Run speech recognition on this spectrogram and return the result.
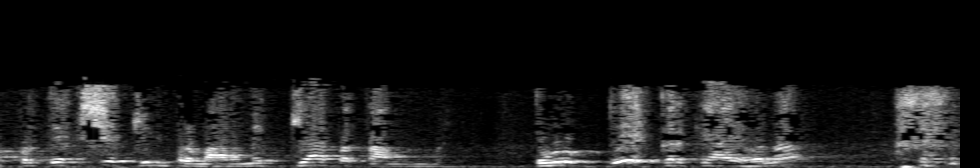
प्रत्यक्ष किन प्रमाण? में क्या बताऊँ मैं? तुम लोग देख करके आए हो ना?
